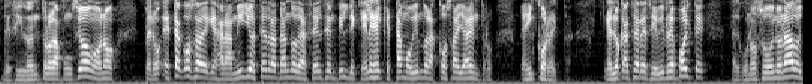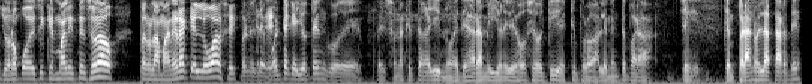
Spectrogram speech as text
de si dentro de la función o no. Pero esta cosa de que Jaramillo esté tratando de hacer sentir de que él es el que está moviendo las cosas allá adentro es incorrecta. Es lo que hace recibir reportes de algunos subunionados. Yo no puedo decir que es malintencionado, pero la manera que él lo hace. Bueno, el eh, reporte que yo tengo de personas que están allí no es de Jaramillo ni de José Ortiz, es que probablemente para eh, temprano en la tarde,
